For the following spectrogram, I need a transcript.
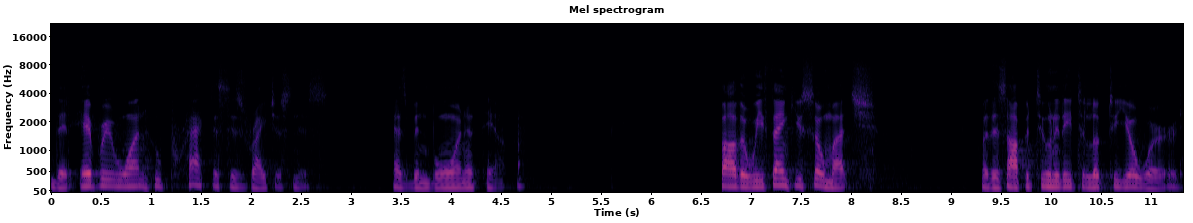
that everyone who practices righteousness has been born of him. Father, we thank you so much for this opportunity to look to your word.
